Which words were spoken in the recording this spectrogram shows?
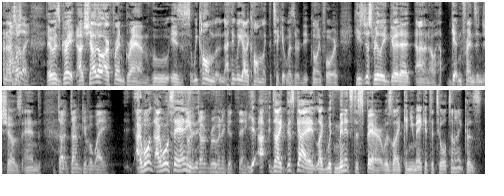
And I was just- were? It was great. Uh, shout out our friend Graham, who is we call him. I think we got to call him like the ticket wizard going forward. He's just really good at I don't know getting friends into shows, and don't don't give away. I won't I won't say Don't, anything. don't ruin a good thing. Yeah, I- like this guy, like with minutes to spare, was like, "Can you make it to Tool tonight?" Because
